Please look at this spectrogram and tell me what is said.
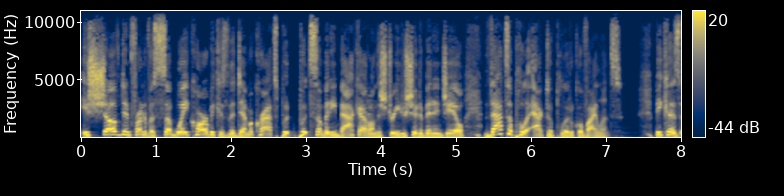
is shoved in front of a subway car because the Democrats put, put somebody back out on the street who should have been in jail, that's a pol- act of political violence. Because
